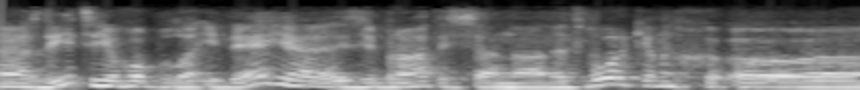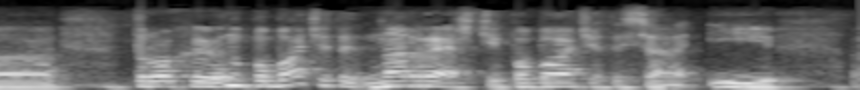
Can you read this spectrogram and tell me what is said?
Е, Здається, його була ідея зібратися на нетворкінг, е, трохи ну, побачити, нарешті побачитися і е,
